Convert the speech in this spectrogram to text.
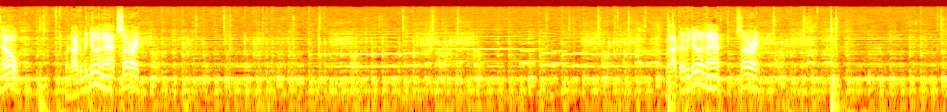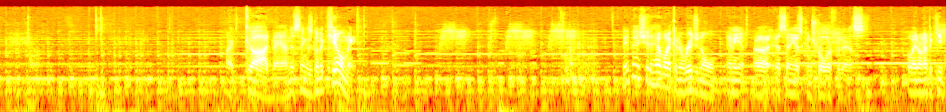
No, we're not going to be doing that, sorry. Not going to be doing that, sorry. My god, man, this thing's gonna kill me. Maybe I should have like an original NE uh, SNES controller for this. Oh, I don't have to keep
